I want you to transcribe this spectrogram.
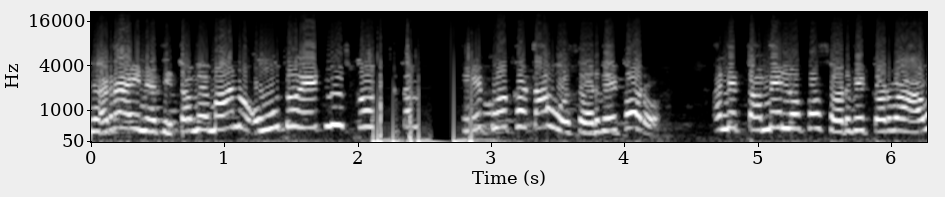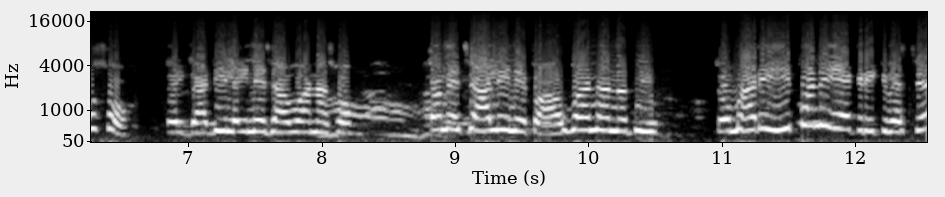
જરાય નથી. તમે માનો, હું તો એટલું જ કહું તમે એક વખત આવો સર્વે કરો. અને તમે લોકો સર્વે કરવા આવશો તો એ ગાડી લઈને જ આવવાના છો? તમે ચાલીને તો આવવાના નથી. તો મારી ઈ પણ એક રિક્વેસ્ટ છે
